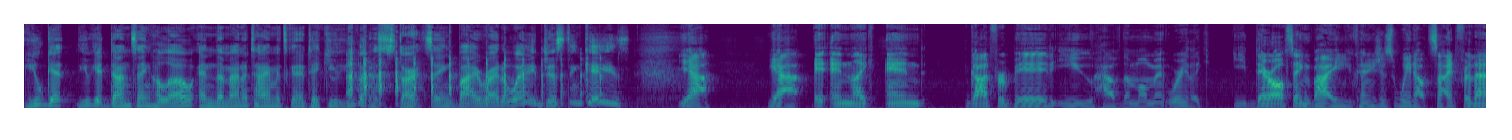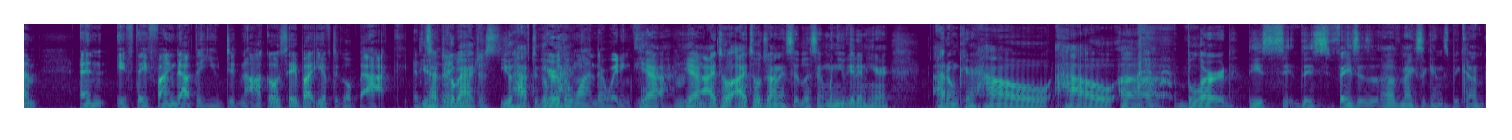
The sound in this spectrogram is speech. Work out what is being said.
you get you get done saying hello, and the amount of time it's going to take you, you got to start saying bye right away, just in case. Yeah, yeah, and, and like, and God forbid you have the moment where you like they're all saying bye, and you kind of just wait outside for them. And if they find out that you did not go say bye, you have to go back. And You so have to go back. Just You have to go You're the one they're waiting for. Yeah, Mhm. yeah. I told I told John. I said, listen, when you get in here, I don't care how how uh, blurred these these faces of Mexicans become.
